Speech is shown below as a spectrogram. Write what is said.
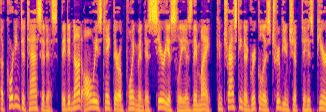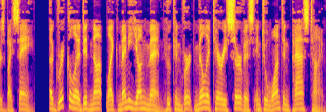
According to Tacitus, they did not always take their appointment as seriously as they might, contrasting Agricola's tribuneship to his peers by saying, Agricola did not, like many young men who convert military service into wanton pastime,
